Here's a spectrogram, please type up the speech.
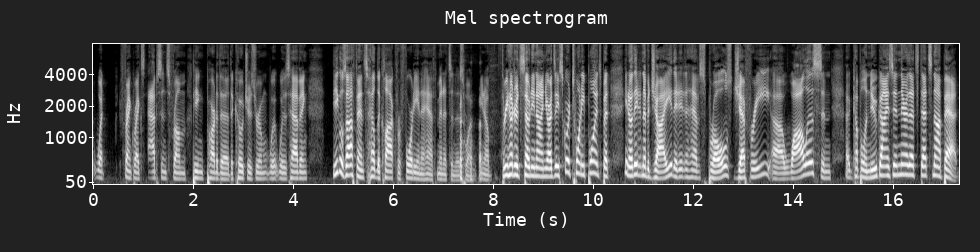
what Frank Reich's absence from being part of the the coaches room w- was having. The Eagles offense held the clock for 40 and a half minutes in this one. you know, 379 yards. They scored 20 points, but, you know, they didn't have Ajayi. They didn't have Sproles, Jeffery, uh, Wallace, and a couple of new guys in there. That's that's not bad.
